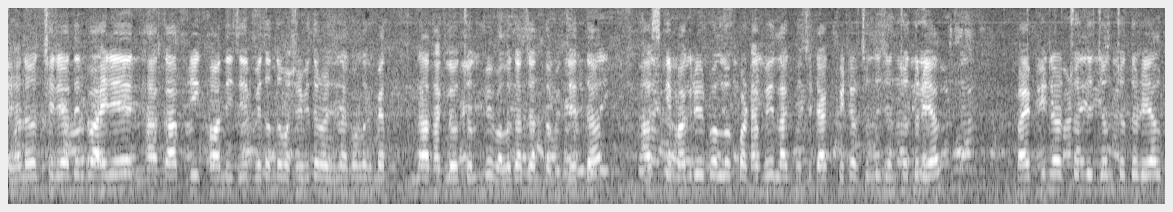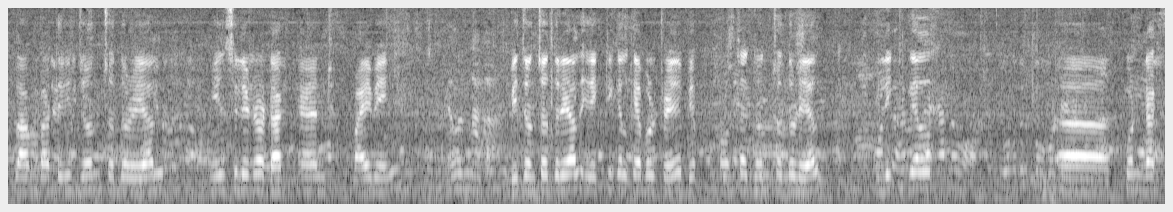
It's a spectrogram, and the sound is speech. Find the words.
এখানে হচ্ছে রিয়াদের বাইরে থাকা ফ্রি খাওয়া নিজের বেতন দু মাসের ভিতরে না থাকলেও চলবে। ভালো কাজ জানতে হবে, জেদ্দা। আজকে মাগরিবের পর লোক পাঠাবে, লাগবে হচ্ছে ডাক ফিটার চল্লিশ জন চোদ্দ রিয়াল, পাইপ ফিটার চল্লিশ জন চোদ্দ রিয়াল, প্লাম্বার তিরিশ জন চোদ্দ রিয়াল, ইনসুলেটর, ডাক অ্যান্ড পাইপিং বিশ জন চোদ্দ রিয়াল, ইলেকট্রিক্যাল কেবল ট্রে পঞ্চাশ জন চোদ্দ রিয়াল, ইলেকট্রিক্যাল কন্ডাক্ট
